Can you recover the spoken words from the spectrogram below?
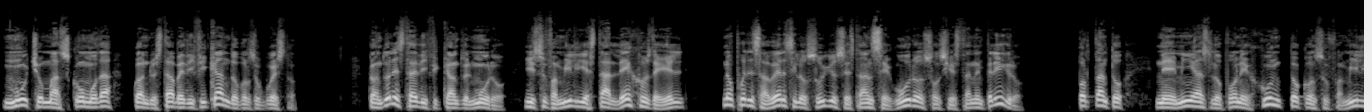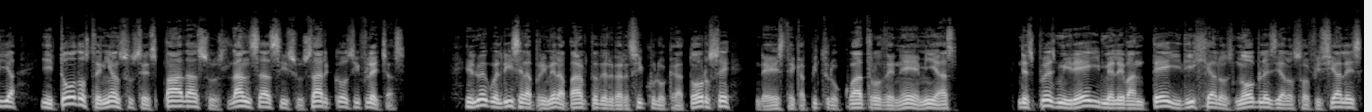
mucho más cómoda cuando estaba edificando, por supuesto. Cuando él está edificando el muro y su familia está lejos de él, no puede saber si los suyos están seguros o si están en peligro. Por tanto, Nehemías lo pone junto con su familia y todos tenían sus espadas, sus lanzas y sus arcos y flechas. Y luego él dice en la primera parte del versículo 14 de este capítulo 4 de Nehemías, Después miré y me levanté y dije a los nobles y a los oficiales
